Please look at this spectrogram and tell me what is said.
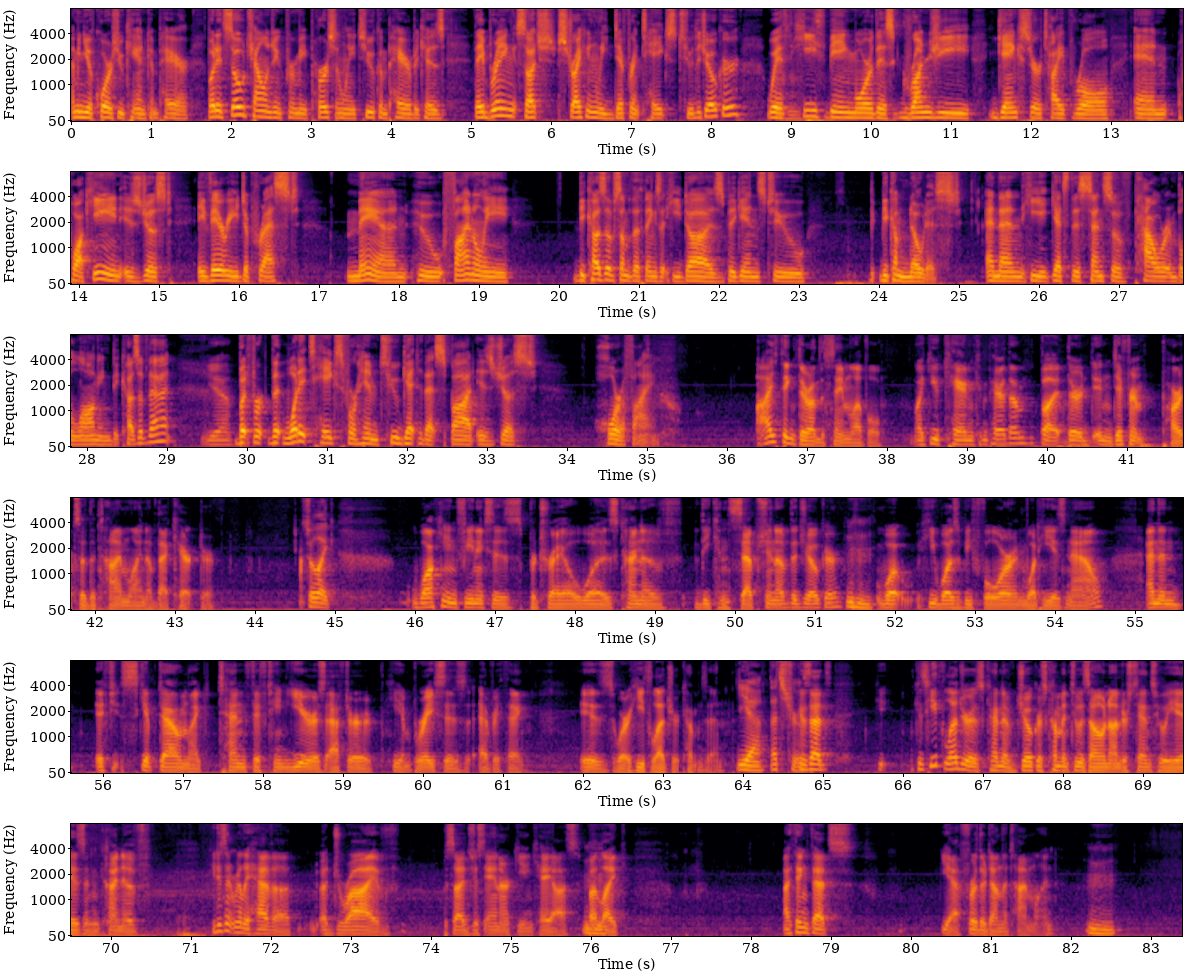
I mean, you, of course, you can compare, but it's so challenging for me personally to compare because they bring such strikingly different takes to the Joker. With mm-hmm. Heath being more this grungy gangster type role, and Joaquin is just a very depressed man who finally, because of some of the things that he does, begins to b- become noticed. And then he gets this sense of power and belonging because of that. Yeah. But for the, what it takes for him to get to that spot is just horrifying. I think they're on the same level. Like you can compare them, but they're in different parts of the timeline of that character. So like Joaquin Phoenix's portrayal was kind of the conception of the Joker, mm-hmm. what he was before and what he is now. And then if you skip down like 10, 15 years after he embraces everything is where Heath Ledger comes in Yeah, that's true. because that's because Heath Ledger is kind of Joker's come into his own, understands who he is, and kind of he doesn't really have a a drive besides just anarchy and chaos. But like, I think that's yeah further down the timeline. Mm-hmm.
